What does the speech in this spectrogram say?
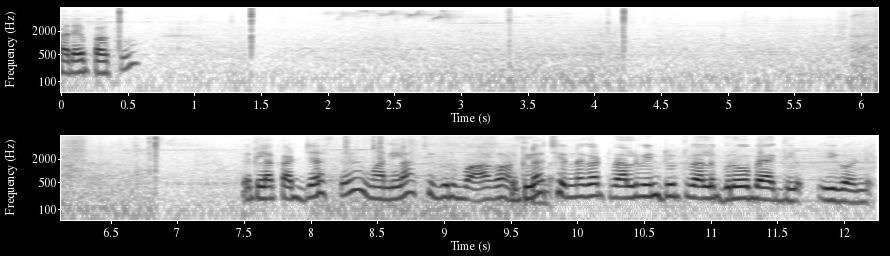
కరేపాకు. ఇట్లా కట్ చేస్తే మరలా చిగురు బాగా ఇట్లా చిన్నగా ట్వెల్వ్ ఇంటూ ట్వెల్వ్ గ్రో బ్యాగ్లు. ఇగోండి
